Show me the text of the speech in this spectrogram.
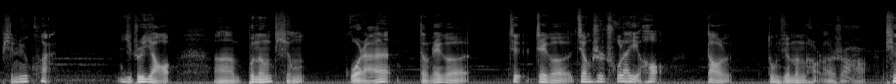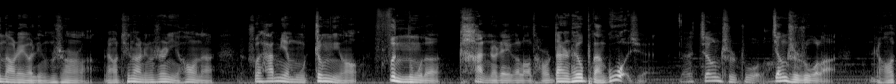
频率快，一直摇，嗯、不能停。果然，等这个这这个僵尸出来以后，到洞穴门口的时候，听到这个铃声了。然后听到铃声以后呢，说他面目狰狞，愤怒的看着这个老头儿，但是他又不敢过去，呃僵持住了。僵持住了。然后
